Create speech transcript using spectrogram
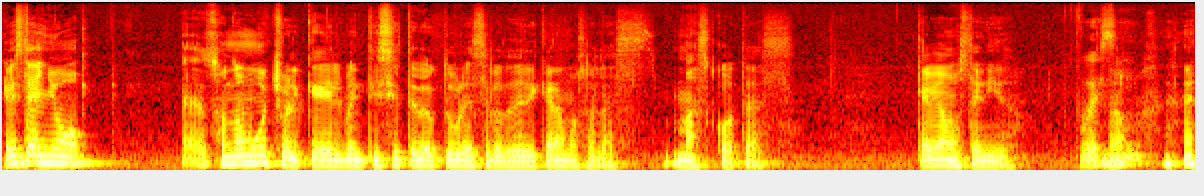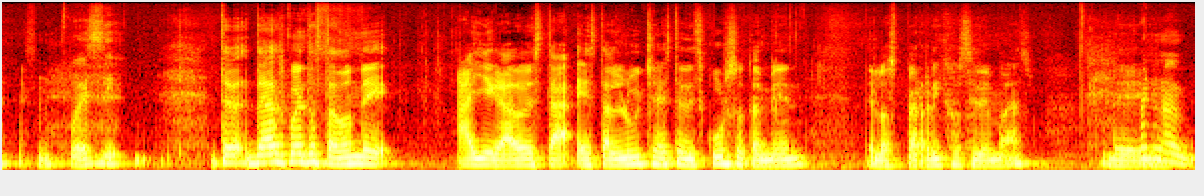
Este año eh, sonó mucho el que el 27 de octubre se lo dedicáramos a las mascotas que habíamos tenido. Pues sí. pues sí. ¿Te das cuenta hasta dónde ha llegado esta, esta lucha, este discurso también de los perrijos y demás. bueno,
